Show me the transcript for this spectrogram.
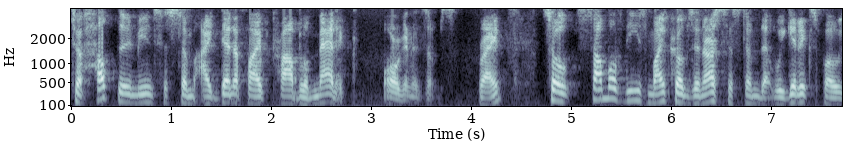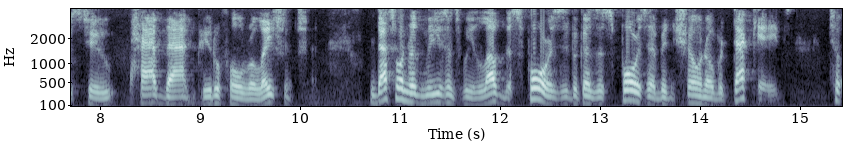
to help the immune system identify problematic organisms, right? So some of these microbes in our system that we get exposed to have that beautiful relationship. That's one of the reasons we love the spores is because the spores have been shown over decades to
